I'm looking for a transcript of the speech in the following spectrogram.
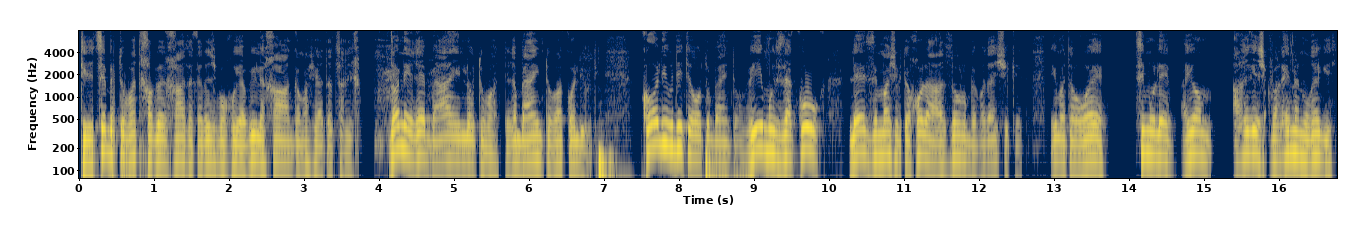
תרצה בטובת חברך, אז הקדוש ברוך הוא יביא לך גם מה שאתה צריך. לא נראה בעין לא טובה, תראה בעין טובה כל יהודי. כל יהודי תראה אותו בעין טובה. ואם הוא זקוק לאיזה משהו ואתה יכול לעזור לו, בוודאי שכן. אם אתה רואה, שימו לב, היום הרגש כבר אין לנו רגש.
